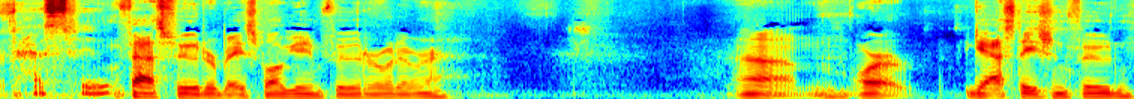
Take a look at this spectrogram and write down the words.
Fast food. fast food or baseball game food or whatever. Um, or gas station food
